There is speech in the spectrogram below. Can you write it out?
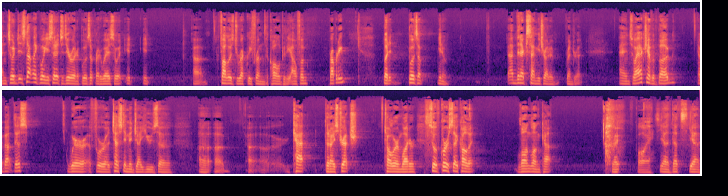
And so it's not like well you set it to zero and it blows up right away. So it it, it uh, follows directly from the call to the alpha property, but it blows up you know uh, the next time you try to render it. And so I actually have a bug about this where for a test image I use a, a, a, a cat that I stretch taller and wider. So of course I call it long, long cat. Right? Boy. yeah, that's yeah,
